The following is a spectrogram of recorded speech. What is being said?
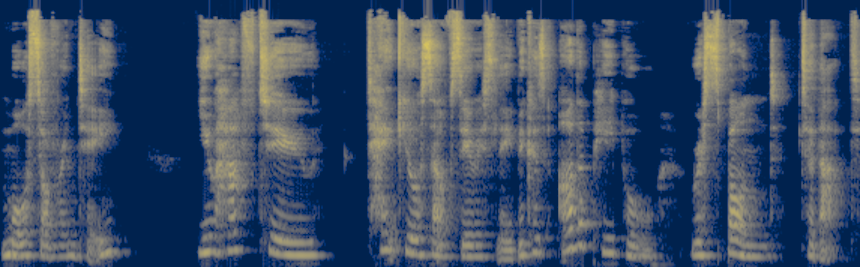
more sovereignty, you have to take yourself seriously because other people respond to that.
